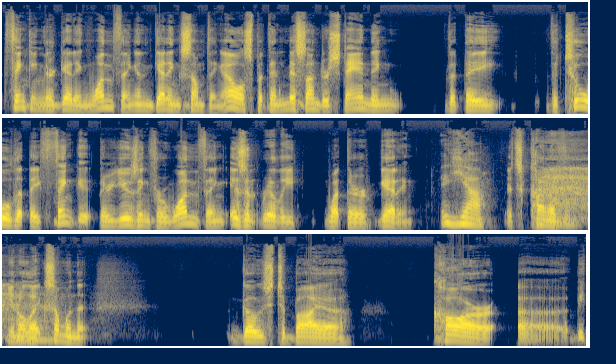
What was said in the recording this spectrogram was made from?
thinking they're getting one thing and getting something else, but then misunderstanding that they the tool that they think they're using for one thing isn't really what they're getting. Yeah. It's kind of you know like someone that goes to buy a car, uh, be,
